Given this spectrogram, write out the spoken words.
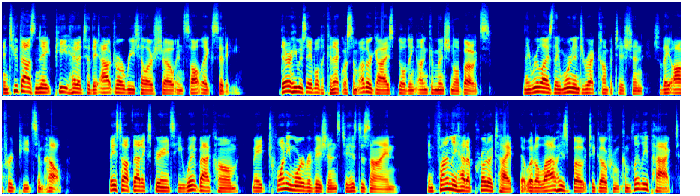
In 2008, Pete headed to the Outdoor Retailer Show in Salt Lake City. There, he was able to connect with some other guys building unconventional boats. They realized they weren't in direct competition, so they offered Pete some help. Based off that experience, he went back home, made 20 more revisions to his design, and finally had a prototype that would allow his boat to go from completely packed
